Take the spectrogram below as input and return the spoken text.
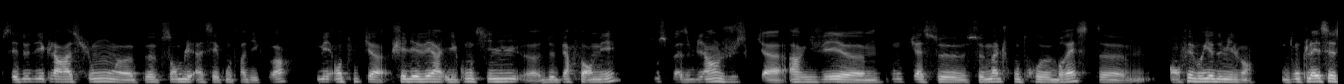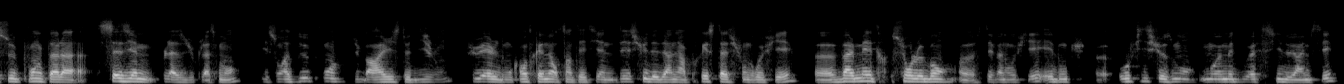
Ces deux déclarations euh, peuvent sembler assez contradictoires, mais en tout cas, chez les Verts, il continue euh, de performer. Tout se passe bien jusqu'à arriver euh, à ce, match contre Brest en février 2020. Donc la SSE pointe à la 16e place du classement. Ils sont à deux points du barragiste Dijon. Puel, donc entraîneur de Saint-Etienne, déçu des dernières prestations de Ruffier, euh, va mettre sur le banc euh, Stéphane Ruffier. Et donc, euh, officieusement, Mohamed Bouafsi de RMC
